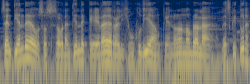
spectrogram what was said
Se entiende o se sobreentiende que era de religión judía, aunque no lo nombra la, escritura.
